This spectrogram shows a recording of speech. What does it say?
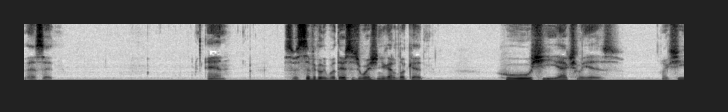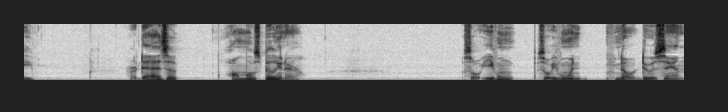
That's it. And specifically with their situation, you gotta look at who she actually is. Like she, her dad's a almost billionaire. So even so, even when you know, dude is saying,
